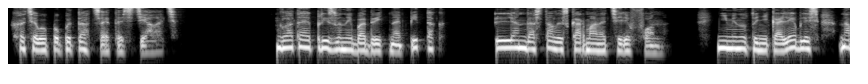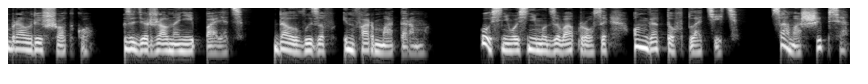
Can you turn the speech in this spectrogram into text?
Хотя бы попытаться это сделать. Глотая призванный бодрить напиток, Лен достал из кармана телефон. Ни минуты не колеблясь, набрал решетку, задержал на ней палец, дал вызов информаторам. Пусть с него снимут за вопросы, он готов платить. Сам ошибся,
